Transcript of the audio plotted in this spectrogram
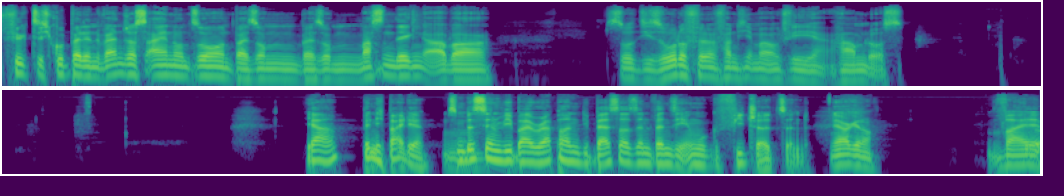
fügt sich gut bei den Avengers ein und so und bei so einem, bei so einem Massending, aber so die Solo-Filme fand ich immer irgendwie harmlos. Ja, bin ich bei dir. Ist ein Mhm. bisschen wie bei Rappern, die besser sind, wenn sie irgendwo gefeatured sind. Ja, genau. Weil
